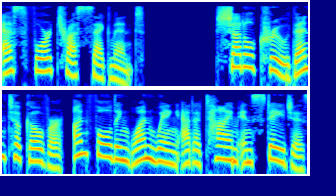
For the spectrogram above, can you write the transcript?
S4 truss segment. Shuttle crew then took over, unfolding one wing at a time in stages,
